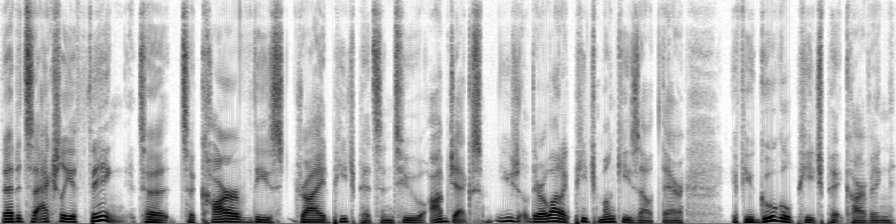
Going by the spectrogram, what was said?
that it's actually a thing to to carve these dried peach pits into objects. Usually, there are a lot of peach monkeys out there. If you Google peach pit carving,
